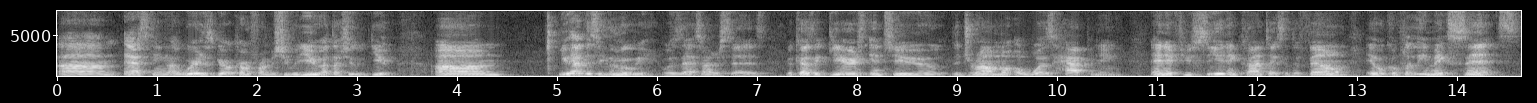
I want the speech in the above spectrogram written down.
um, asking like, "Where does this girl come from? Is she with you?" I thought she was with you. Um, you have to see the movie, what Zack Snyder says, because it gears into the drama of what's happening. And if you see it in context of the film, it will completely make sense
